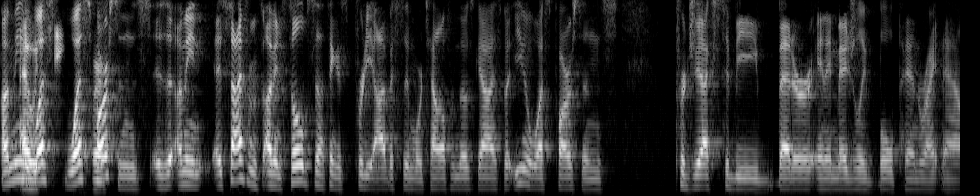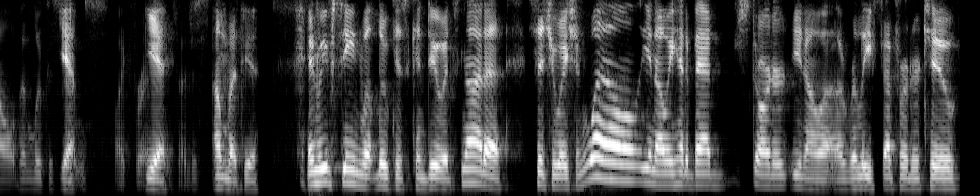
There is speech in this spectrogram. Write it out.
I mean, I Wes Wes Parsons is. I mean, aside from I mean Phillips, I think is pretty obviously more talented than those guys. But you know, Wes Parsons projects to be better in a major league bullpen right now than Lucas yeah. Sims. Like for instance, yeah. I just I'm with you. And we've seen what Lucas can do. It's not a situation, well, you know, he had a bad starter, you know, a relief effort or two.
